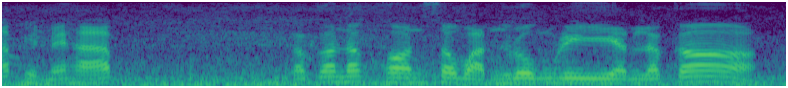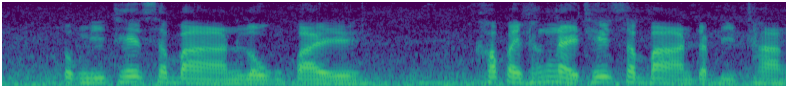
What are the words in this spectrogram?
บ เห็นไหมครับ แล้วก็นครสวรรค์โรงเรียน แล้วก็ตรงนี้เทศบาลลงไป เข้าไปข้างในเทศบาลจะมีทาง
